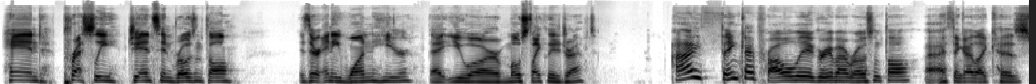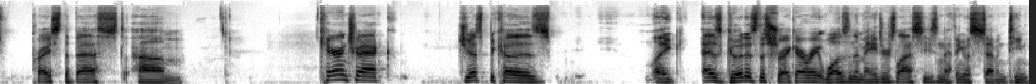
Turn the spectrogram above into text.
Hand, Pressly, Jansen, Rosenthal. Is there any one here that you are most likely to draft? I think I probably agree about Rosenthal. I think I like his price the best. Um, Karinchak, just because, like, as good as the strikeout rate was in the majors last season, I think it was 17%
